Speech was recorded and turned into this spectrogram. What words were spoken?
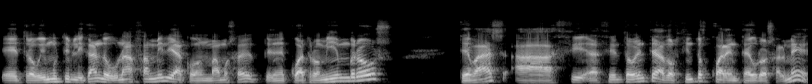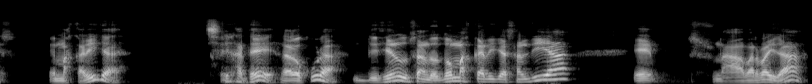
Eh, te lo voy multiplicando. Una familia con, vamos a ver, tiene cuatro miembros, te vas a, 120 a 240 euros al mes en mascarillas. Fíjate, la locura. Diciendo usando dos mascarillas al día, eh, es una barbaridad.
